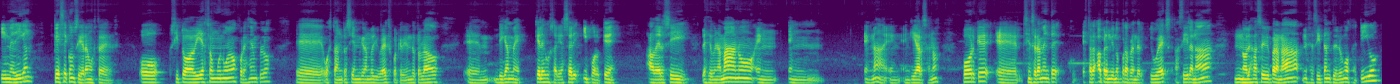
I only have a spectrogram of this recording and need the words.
y me digan qué se consideran ustedes. O si todavía son muy nuevos, por ejemplo, eh, o están recién migrando a UX porque vienen de otro lado, eh, díganme qué les gustaría hacer y por qué. A ver si les doy una mano en, en, en nada, en, guiarse, ¿no? Porque, eh, sinceramente, estar aprendiendo por aprender UX así de la nada no les va a servir para nada. Necesitan tener un objetivo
